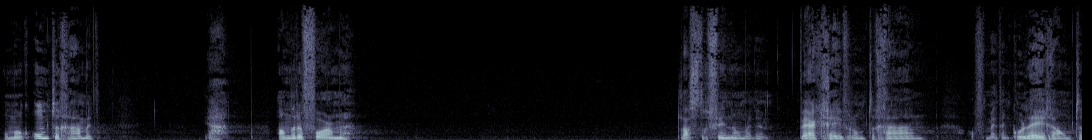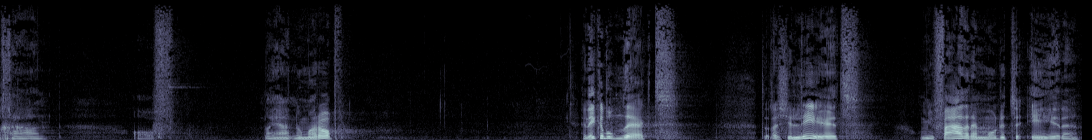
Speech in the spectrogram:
om ook om te gaan met ja, andere vormen. Lastig vinden om met een werkgever om te gaan, of met een collega om te gaan, of nou ja, noem maar op. En ik heb ontdekt dat als je leert om je vader en moeder te eren,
